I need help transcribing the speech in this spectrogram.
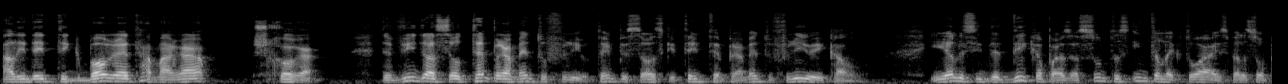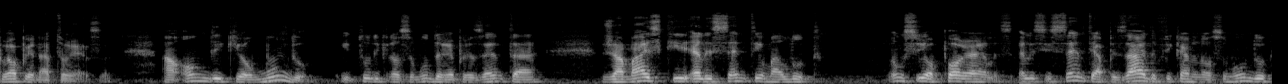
alidei tigboret hamara shchora. devido ao seu temperamento frio. Tem pessoas que têm temperamento frio e calmo. E ele se dedica para os assuntos intelectuais, pela sua própria natureza. Aonde que o mundo e tudo que nosso mundo representa, jamais que ele sente uma luta. Não se opor a eles. Eles se sentem, apesar de ficar no nosso mundo,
